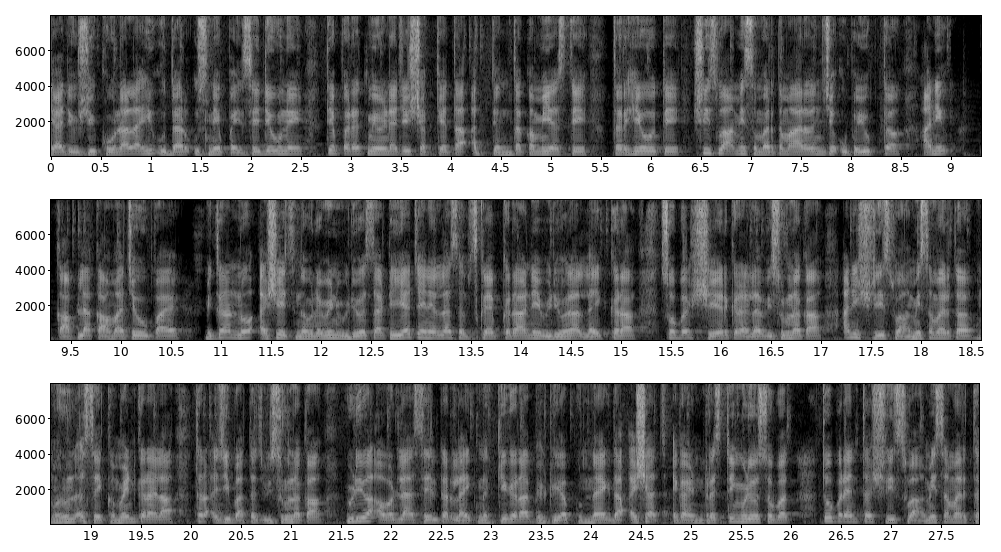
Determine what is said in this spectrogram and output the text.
या दिवशी कोणालाही उदार उसने पैसे देऊ नये. ते परत मिळण्याची शक्यता अत्यंत कमी असते. तर हे होते श्री स्वामी समर्थ महाराजांचे उपयुक्त आणि आपल्या कामाचे उपाय. मित्रांनो असेच नवनवीन व्हिडिओसाठी या चॅनलला सबस्क्राईब करा आणि व्हिडिओला लाईक करा. सोबत शेअर करायला विसरू नका. आणि श्री स्वामी समर्थ म्हणून असे कमेंट करायला तर अजिबातच विसरू नका. व्हिडिओ आवडला असेल तर लाईक नक्की करा. भेटूया पुन्हा एकदा अशाच एका इंटरेस्टिंग व्हिडिओसोबत तोपर्यंत श्री स्वामी समर्थ.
